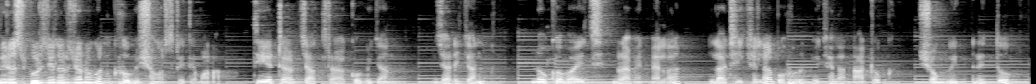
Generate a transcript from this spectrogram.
পিরোজপুর জেলার জনগণ খুবই সংস্কৃতিমনা থিয়েটার, যাত্রা, কবিগান, জারিগান, নৌকাবাইজ, গ্রামীণ মেলা, লাঠি খেলা, বহুরূপী খেলা, নাটক, সংগীত, নৃত্য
